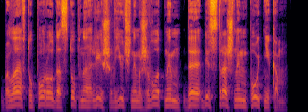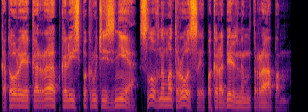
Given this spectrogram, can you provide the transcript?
была в ту пору доступна лишь вьючным животным да бесстрашным путникам, которые карабкались по крутизне, словно матросы по корабельным трапам.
